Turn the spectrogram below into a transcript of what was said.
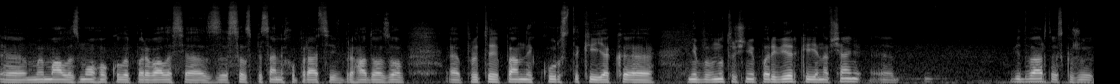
Е, Ми мали змогу, коли перевелися з сил спеціальних операцій в бригаду Азов, е, пройти певний курс, такий як е, ніби внутрішньої перевірки і навчань. Відверто я скажу,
